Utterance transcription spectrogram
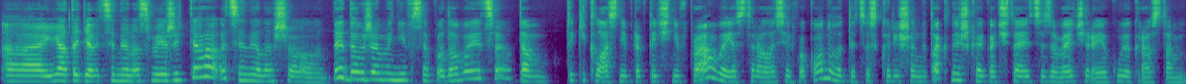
Е, я тоді оцінила своє життя, оцінила, що не дуже мені все подобається. Там такі класні практичні вправи. Я старалася їх виконувати. Це скоріше не та книжка, яка читається за вечір, яку якраз там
